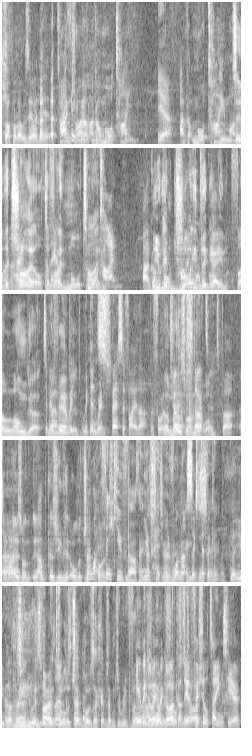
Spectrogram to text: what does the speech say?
I thought that was the idea. Time think trial. we've- I got more time. Yeah. I've got more time on. So my the trial than to find more time. More time. I've got You more time enjoyed on the board. game for longer To be than fair, we we, did. we didn't Wins. specify that before No, the Maze challenge won that started. one. But uh, Maze won- yeah, because you hit all the no, checkpoints. I think you've No, I think you've, hit, you've won that hate to say it. significantly. No, you've You got went, that. you went as to all the understand it. checkpoints. I kept having to revert. Here we go. You've Here got we the go. I've got the official times here.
